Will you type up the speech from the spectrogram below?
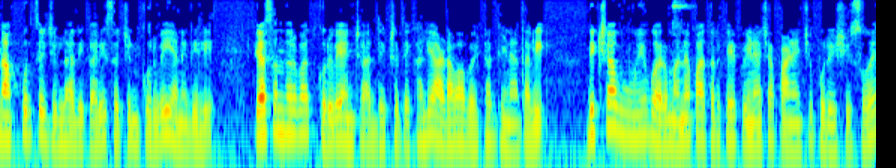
नागपूरचे जिल्हाधिकारी सचिन कुर्वे यांनी दिली. यासंदर्भात कुर्वे यांच्या अध्यक्षतेखाली आढावा बैठक घेण्यात आली. दीक्षाभूमीवर मनपातर्फे पिण्याच्या पाण्याची पुरेशी सोय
